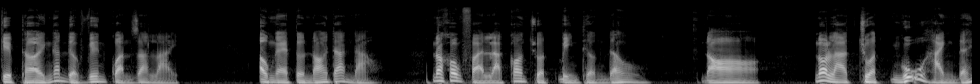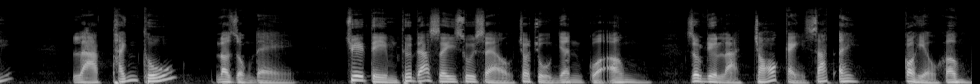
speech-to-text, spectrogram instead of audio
kịp thời ngăn được viên quản gia lại. Ông nghe tôi nói đã nào, Nó không phải là con chuột bình thường đâu. Nó Nó là chuột ngũ hành đấy, Là thánh thú. Nó dùng để Truy tìm thứ đá dây xui xẻo cho chủ nhân của ông, Giống như là chó cảnh sát ấy. Có hiểu không?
